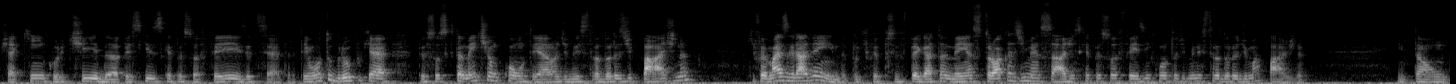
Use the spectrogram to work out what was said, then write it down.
check-in, curtida, pesquisas que a pessoa fez, etc. Tem um outro grupo que é pessoas que também tinham conta e eram administradoras de página, que foi mais grave ainda, porque foi possível pegar também as trocas de mensagens que a pessoa fez enquanto administradora de uma página. Então,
